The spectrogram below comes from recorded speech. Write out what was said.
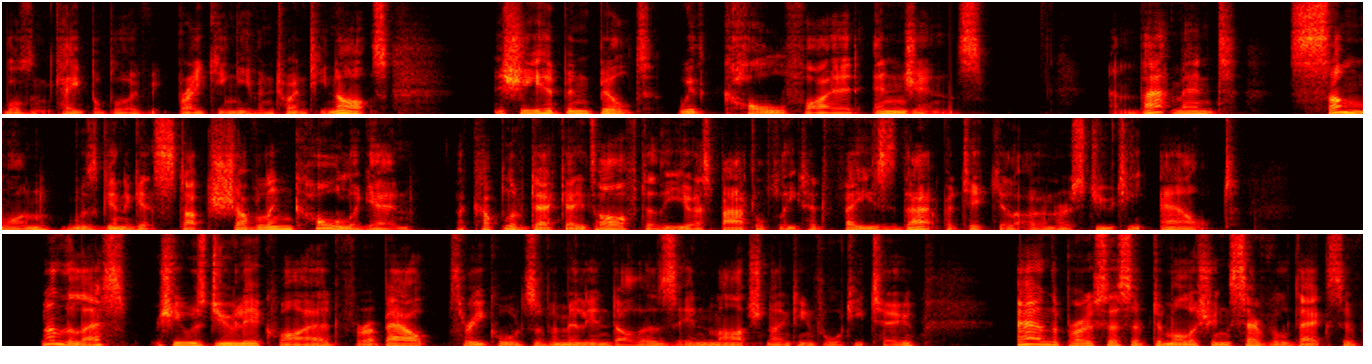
wasn't capable of breaking even 20 knots, she had been built with coal fired engines. And that meant someone was going to get stuck shoveling coal again a couple of decades after the US battle fleet had phased that particular onerous duty out. Nonetheless, she was duly acquired for about three quarters of a million dollars in March 1942, and the process of demolishing several decks of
